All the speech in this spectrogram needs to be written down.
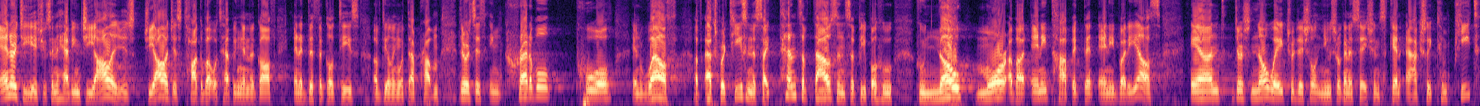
energy issues and having geologists, geologists talk about what's happening in the Gulf and the difficulties of dealing with that problem. There is this incredible pool and wealth of expertise in the site, tens of thousands of people who, who know more about any topic than anybody else. And there's no way traditional news organizations can actually compete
